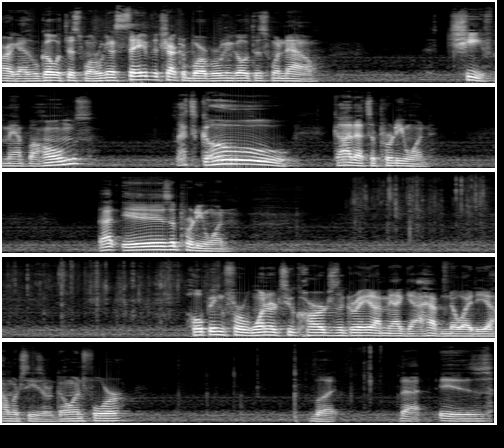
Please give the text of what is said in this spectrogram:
All right, guys, we'll go with this one. We're going to save the checkerboard, but we're going to go with this one now. Chief, man, Mahomes. Let's go. God, that's a pretty one. That is a pretty one. Hoping for one or two cards the grade. I mean, I have no idea how much these are going for. But that is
